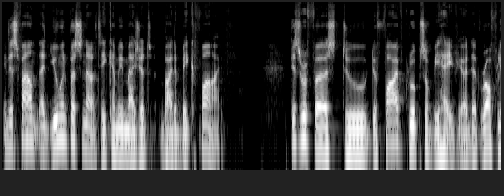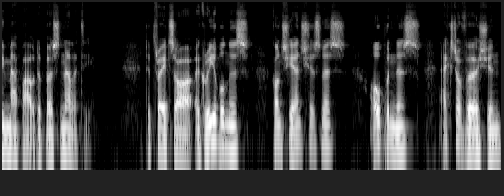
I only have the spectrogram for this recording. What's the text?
it is found that human personality can be measured by the Big Five. This refers to the five groups of behavior that roughly map out a personality. The traits are agreeableness, conscientiousness, openness, extraversion,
